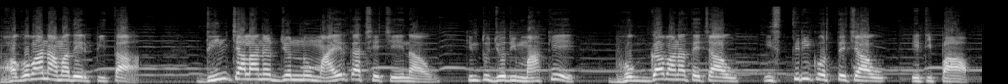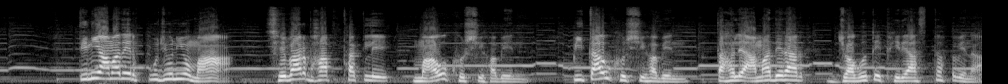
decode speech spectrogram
ভগবান আমাদের পিতা। দিন চালানোর জন্য মায়ের কাছে চেয়ে নাও। কিন্তু যদি মাকে ভোগ্যা বানাতে চাও স্ত্রী করতে চাও, এটি পাপ। তিনি আমাদের পূজনীয় মা। সেবার ভাব থাকলে মাও খুশি হবেন, পিতাও খুশি হবেন। তাহলে আমাদের আর জগতে ফিরে আসতে হবে না।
